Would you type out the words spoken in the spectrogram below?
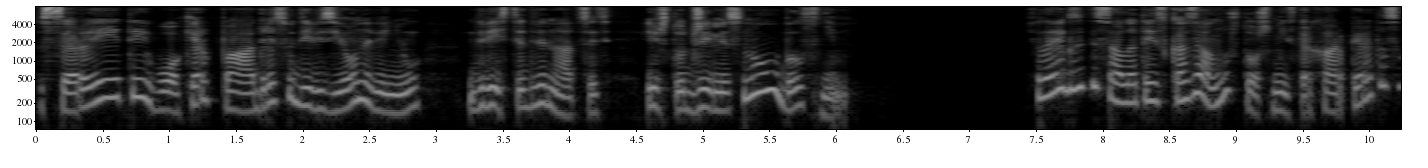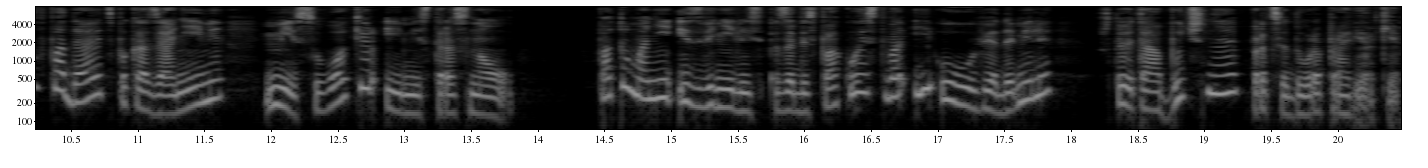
с Рейтой Уокер по адресу Дивизион-авеню 212 и что Джимми Сноу был с ним. Человек записал это и сказал: "Ну что ж, мистер Харпер, это совпадает с показаниями мисс Уокер и мистера Сноу. Потом они извинились за беспокойство и уведомили, что это обычная процедура проверки.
